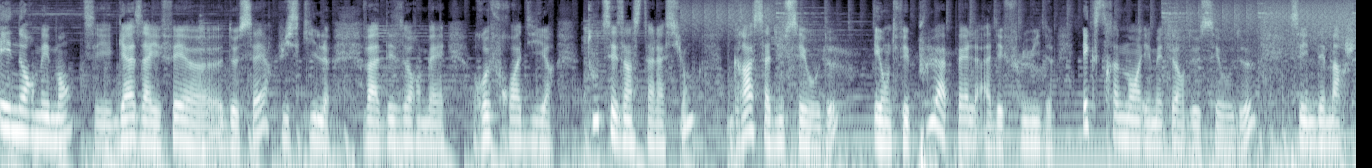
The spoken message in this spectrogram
énormément ses gaz à effet euh, de serre puisqu'il va désormais refroidir toutes ses installations grâce à du CO2 et on ne fait plus appel à des fluides extrêmement émetteurs de CO2. C'est une démarche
